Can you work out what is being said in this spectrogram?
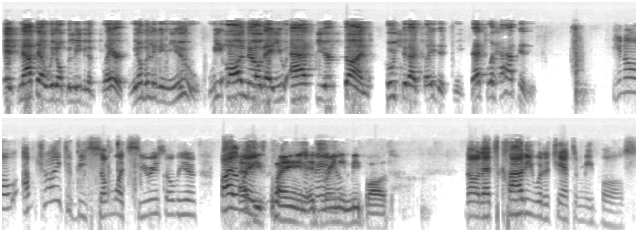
it's not that we don't believe in the players. We don't believe in you. We all know that you ask your son, who should I play this week? That's what happened. You know, I'm trying to be somewhat serious over here. By the As way, he's playing, it's raining meatballs. No, that's cloudy with a chance of meatballs.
